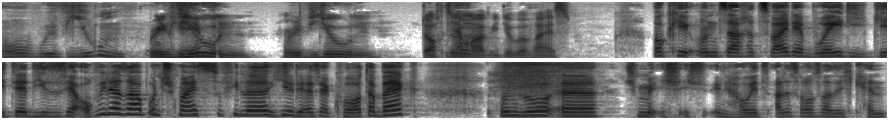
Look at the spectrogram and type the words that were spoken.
Oh, reviewen. Reviewen. Reviewen. Doch, die So. haben aber Videobeweis. Okay, und Sache zwei, der Brady, geht der dieses Jahr auch wieder so ab und schmeißt so viele, hier, der ist ja Quarterback und so, äh, ich, ich, ich hau jetzt alles raus, was ich kenne.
